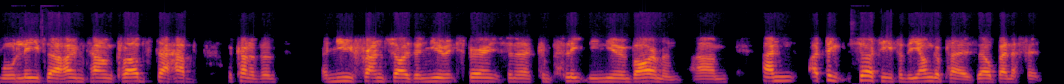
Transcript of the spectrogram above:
will leave their hometown clubs to have a kind of a, a new franchise, a new experience in a completely new environment. Um, and I think certainly for the younger players, they'll benefit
